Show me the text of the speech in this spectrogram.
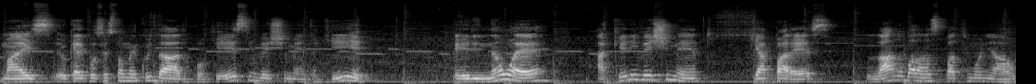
Mas eu quero que vocês tomem cuidado, porque esse investimento aqui, ele não é aquele investimento que aparece lá no balanço patrimonial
